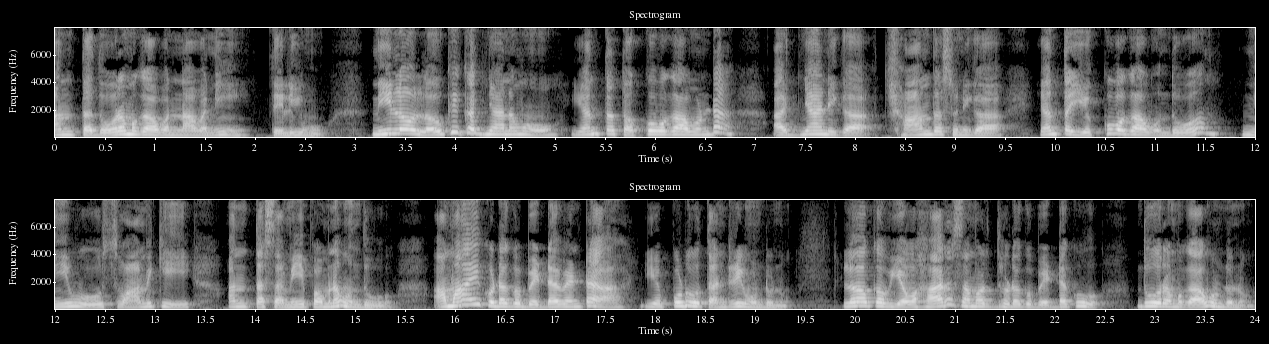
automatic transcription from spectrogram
అంత దూరముగా ఉన్నావని తెలియము. నీలో లౌకిక జ్ఞానము ఎంత తక్కువగా ఉండ అజ్ఞానిగా ఛాందసునిగా ఎంత ఎక్కువగా ఉందువో నీవు స్వామికి అంత సమీపమున ఉందువు. అమాయకుడగు బిడ్డ వెంట ఎప్పుడూ తండ్రి ఉండును. లోక వ్యవహార సమర్థుడగు బిడ్డకు దూరముగా ఉండును.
